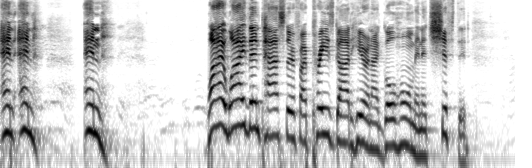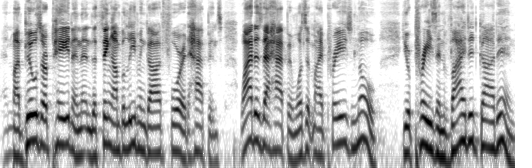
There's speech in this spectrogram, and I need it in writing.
And and and why, why then, Pastor, if I praise God here and I go home and it's shifted and my bills are paid and then the thing I'm believing God for, it happens? Why does that happen? Was it my praise? No. Your praise invited God in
